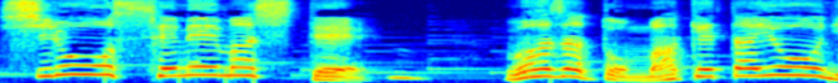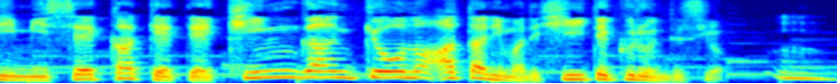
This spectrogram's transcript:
城を攻めまして、うんわざと負けたように見せかけて金眼鏡のあたりまで引いてくるんですよ。うん。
